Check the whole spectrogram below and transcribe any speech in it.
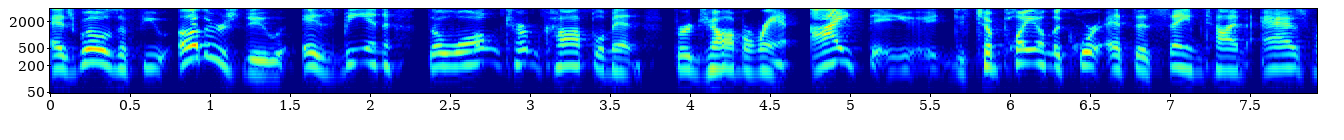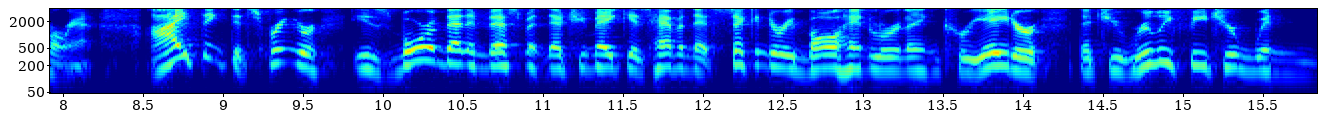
as well as a few others do, as being the long-term complement for Ja Morant. I th- eh, to play on the court at the same time as Morant. I think that Springer is more of that investment that you make as having that secondary ball handler and creator that you really feature when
